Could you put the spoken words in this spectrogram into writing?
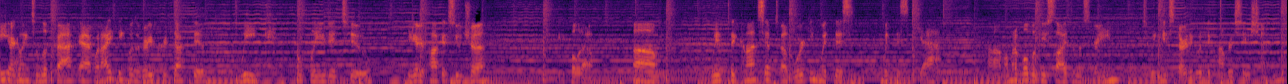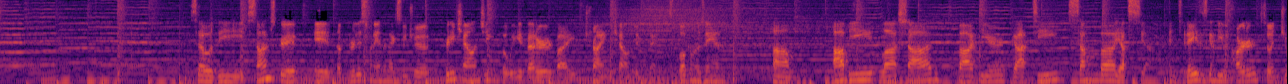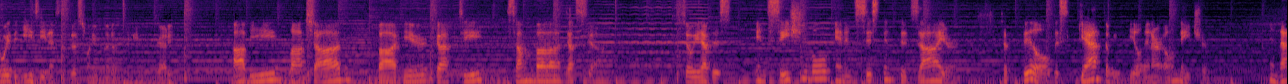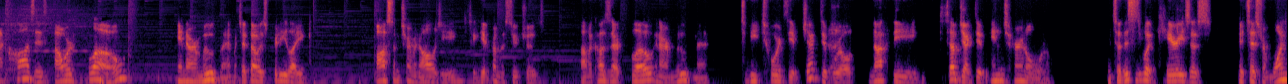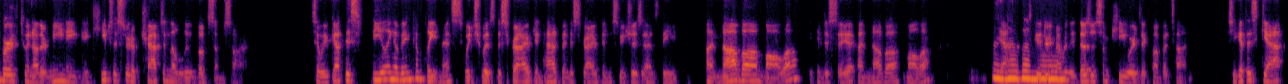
We are going to look back at what I think was a very productive week. Hopefully, you did too. You got your pocket sutra, you can pull it out. Um, with the concept of working with this with this gap. Um, I'm going to pull up a few slides on the screen so we can get started with the conversation. So the Sanskrit is up through this one and the next sutra pretty challenging, but we get better by trying challenging things. Welcome, Roseanne. Um, Abi Lasad Bahir Gati Samba Yasya. And today's is going to be even harder, so enjoy the easiness of this one, even though it doesn't take any ready. Abi Lashad Bahir Gati Samba Yasya. So we have this insatiable and insistent desire to fill this gap that we feel in our own nature. And that causes our flow and our movement, which I thought was pretty like awesome terminology to get from the sutras. Um, it causes our flow and our movement to be towards the objective world, not the subjective internal world. And so this is what carries us it says from one birth to another, meaning it keeps us sort of trapped in the loop of samsara. So we've got this feeling of incompleteness, which was described and has been described in the sutras as the anava mala. You can just say it, anava mala. Yeah, it's good to remember that those are some keywords that come up a ton. So you get this gap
